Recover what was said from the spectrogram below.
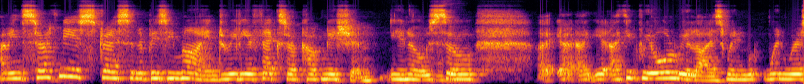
I mean, certainly stress and a busy mind really affects our cognition, you know. Mm-hmm. So I, I, I, think we all realize when when we're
